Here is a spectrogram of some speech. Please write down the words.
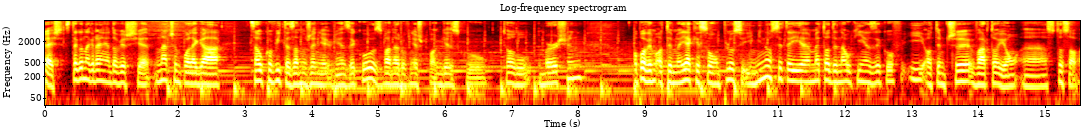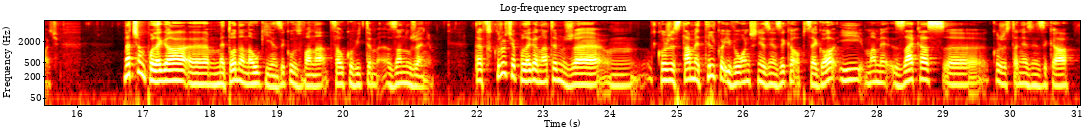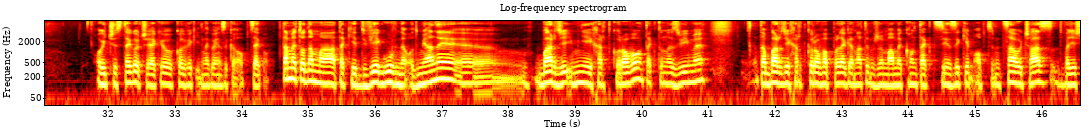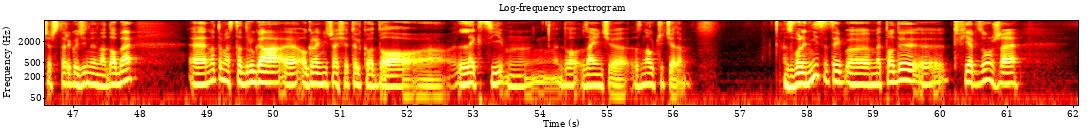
Cześć, z tego nagrania dowiesz się, na czym polega całkowite zanurzenie w języku, zwane również po angielsku Total Immersion. Opowiem o tym, jakie są plusy i minusy tej e, metody nauki języków i o tym, czy warto ją e, stosować. Na czym polega e, metoda nauki języków zwana całkowitym zanurzeniem? Tak w skrócie polega na tym, że mm, korzystamy tylko i wyłącznie z języka obcego i mamy zakaz e, korzystania z języka ojczystego czy jakiegokolwiek innego języka obcego. Ta metoda ma takie dwie główne odmiany, e, bardziej i mniej hardkorową, tak to nazwijmy. Ta bardziej hardkorowa polega na tym, że mamy kontakt z językiem obcym cały czas, 24 godziny na dobę natomiast ta druga e, ogranicza się tylko do e, lekcji, mm, do zajęć z nauczycielem. Zwolennicy tej metody twierdzą, że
